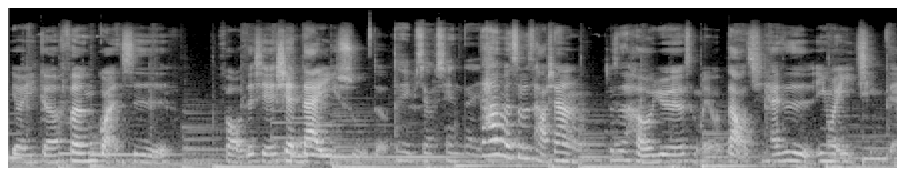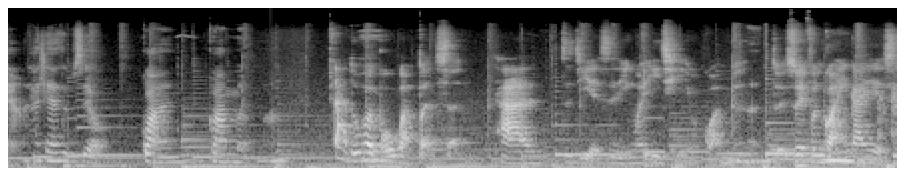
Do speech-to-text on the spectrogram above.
有一个分馆是否这些现代艺术的。对，比较现代那。他们是不是好像就是合约什么有到期，还是因为疫情这样？他现在是不是有关关门吗？大都会博物馆本身，他自己也是因为疫情有关门，对，所以分馆应该也是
